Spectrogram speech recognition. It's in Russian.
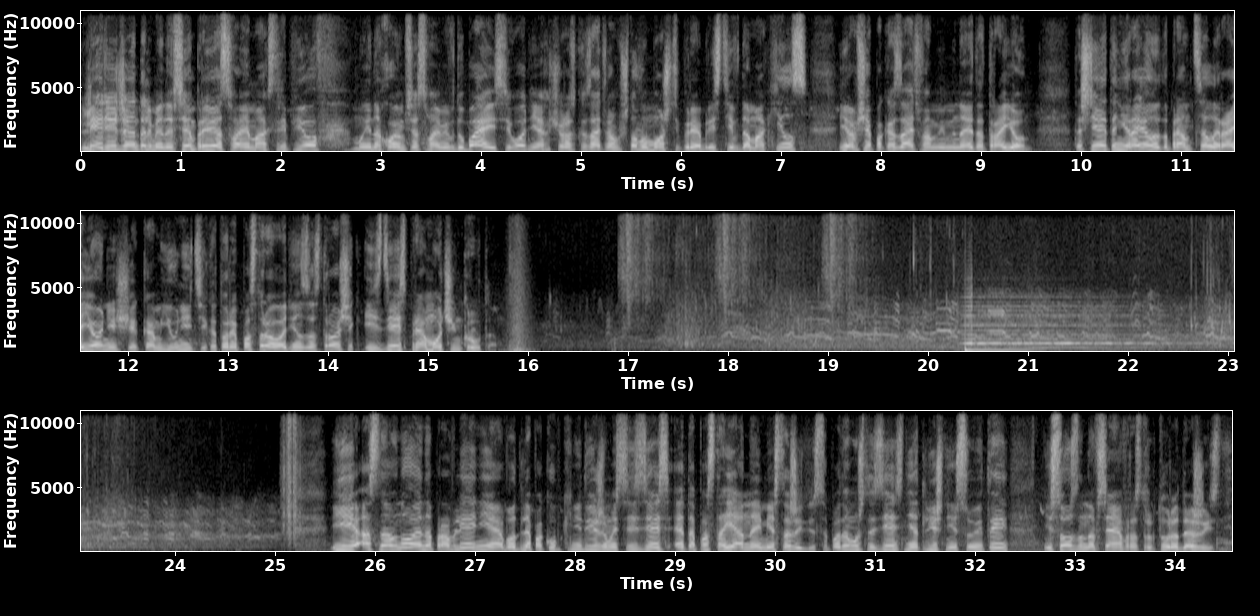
Леди и джентльмены, всем привет, с вами Макс Репьев. Мы находимся с вами в Дубае, и сегодня я хочу рассказать вам, что вы можете приобрести в Дамаг Хиллз и вообще показать вам именно этот район. Точнее, это не район, это прям целый районище, комьюнити, который построил один застройщик, и здесь прям очень круто. И основное направление вот для покупки недвижимости здесь – это постоянное место жительства, потому что здесь нет лишней суеты и создана вся инфраструктура для жизни.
